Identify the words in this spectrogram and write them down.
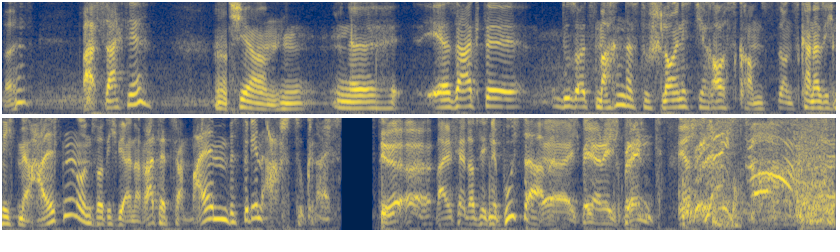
Was? Was sagt er? Tja, äh, er sagte, du sollst machen, dass du schleunigst hier rauskommst, sonst kann er sich nicht mehr halten und wird dich wie eine Ratte zermalmen, bis du den Arsch zukneifst. Ja. Weiß ja, dass ich eine Puste habe. Ja, ich bin ja nicht blind. Er spricht! Oh!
